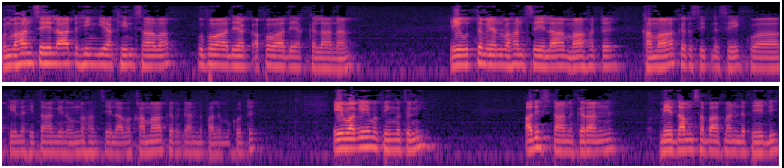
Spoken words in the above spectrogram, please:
උන්වහන්සේලාට හිංගියක් හිංසාවක් උපවාදයක් අපවාදයක් කළා නම් ඒ උත්තමයන් වහන්සේලා මාහට කමා කර සිටනසේක්වා කියලා හිතාගෙන උන්වහන්සේලාව කමා කරගන්න පළමු කොට ඒ වගේම පින්වතුනි අදිස්ථාන කරන්න මේ ධම් සභා මණ්ඩපයේදී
